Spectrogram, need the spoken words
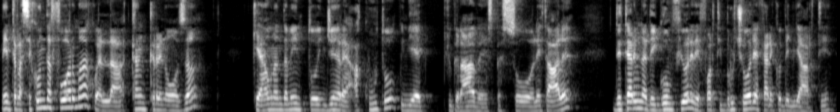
Mentre la seconda forma, quella cancrenosa, che ha un andamento in genere acuto, quindi è più grave e spesso letale, determina dei gonfiori e dei forti bruciori a carico degli arti,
